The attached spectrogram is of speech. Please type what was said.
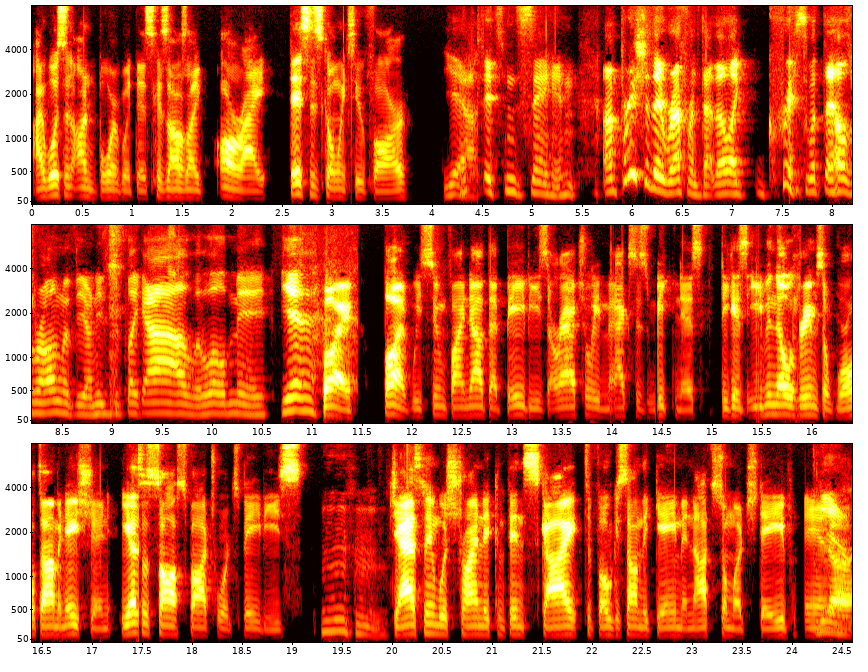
I wasn't on board with this because I was like, all right, this is going too far. Yeah, it's insane. I'm pretty sure they referenced that. They're like, Chris, what the hell's wrong with you? And he's just like, ah, little old me. Yeah. But but we soon find out that babies are actually Max's weakness because even though he dreams of world domination, he has a soft spot towards babies. Mm-hmm. Jasmine was trying to convince Sky to focus on the game and not so much Dave. And yeah. uh,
